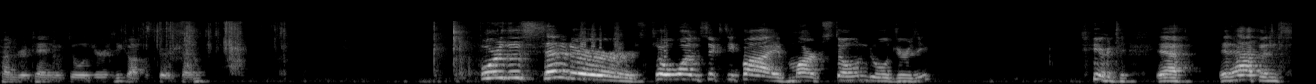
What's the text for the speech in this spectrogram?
Tundra Tandems dual jersey, Gostisbehere Schenn. For the Senators to 165, Mark Stone dual jersey. yeah, it happens.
